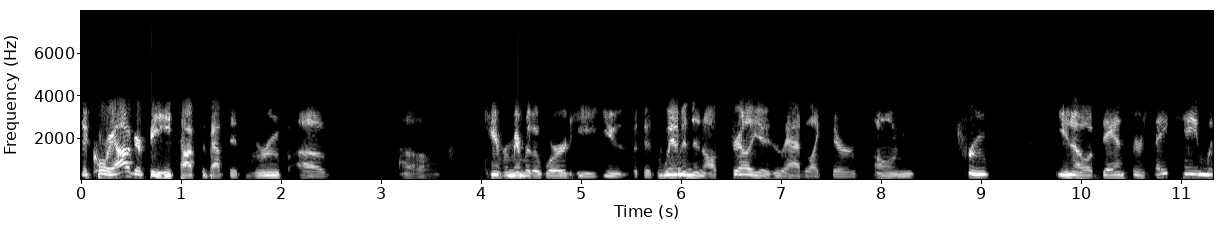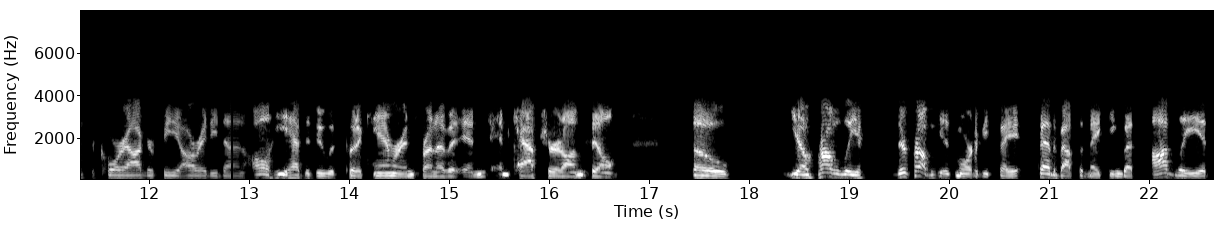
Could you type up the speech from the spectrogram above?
the choreography. He talks about this group of oh, can't remember the word he used, but there's women in Australia who had like their own troupe, you know, of dancers. They came with the choreography already done. All he had to do was put a camera in front of it and and capture it on film. So, you know, probably if there probably is more to be say, said about the making, but oddly, it's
